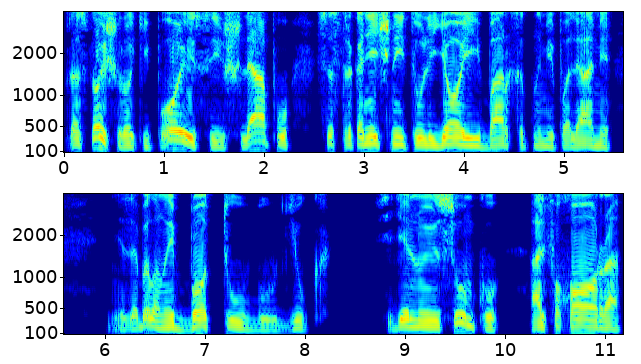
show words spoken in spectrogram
простой широкий пояс и шляпу со строконечной тульей и бархатными полями. Не забыл он и боту бурдюк, сидельную сумку альфохора,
